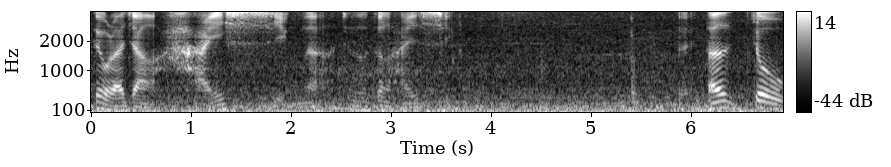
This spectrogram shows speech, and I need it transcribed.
对我来讲还行啊，就是真的还行。对，但是就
